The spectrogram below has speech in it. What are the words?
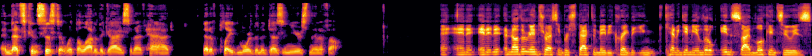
and that's consistent with a lot of the guys that I've had that have played more than a dozen years in the NFL. And, and, and another interesting perspective, maybe Craig, that you can kind of give me a little inside look into is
